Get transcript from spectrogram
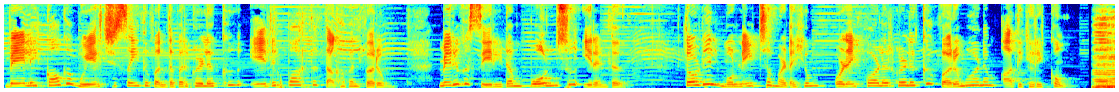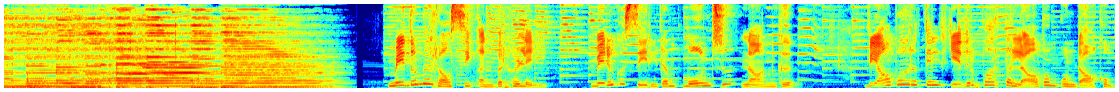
வேலைக்காக முயற்சி செய்து வந்தவர்களுக்கு எதிர்பார்த்த தகவல் வரும். மிருகசீரிடம் ஒன்று இரண்டு. தொழில் முன்னேற்றம் அடையும் உழைப்பாளர்களுக்கு வருமானம் அதிகரிக்கும். மிதுன ராசி அன்பர்களே மிருகசீரிடம் மூன்று நான்கு. வியாபாரத்தில் எதிர்பார்த்த லாபம் உண்டாகும்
